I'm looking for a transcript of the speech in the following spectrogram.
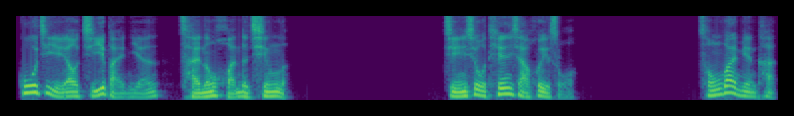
估计也要几百年才能还得清了。锦绣天下会所，从外面看，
